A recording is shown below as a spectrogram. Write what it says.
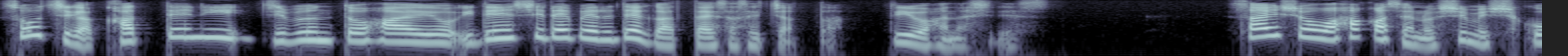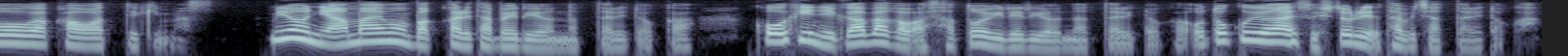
装置が勝手に自分とハエを遺伝子レベルで合体させちゃったっていう話です。最初は博士の趣味思考が変わってきます。妙に甘いもんばっかり食べるようになったりとか、コーヒーにガバガバ砂糖入れるようになったりとか、お得意アイス一人で食べちゃったりとか。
